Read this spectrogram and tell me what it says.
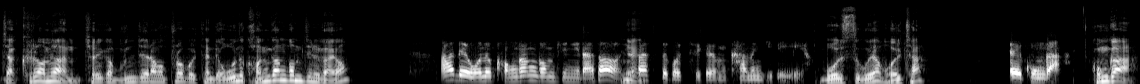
자, 그러면 저희가 문제를 한번 풀어볼 텐데 오늘 건강검진을 가요? 아, 네, 오늘 건강검진이라서 예. 휴가 쓰고 지금 가는 길이에요. 뭘 쓰고요? 월차? 네, 공가. 공가.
